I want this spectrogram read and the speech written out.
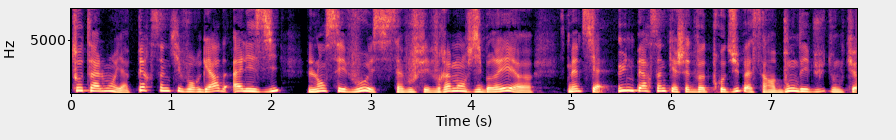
totalement. Il y a personne qui vous regarde. Allez-y, lancez-vous. Et si ça vous fait vraiment vibrer, euh, même s'il y a une personne qui achète votre produit, bah, c'est un bon début. Donc,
